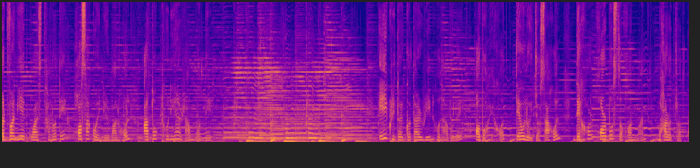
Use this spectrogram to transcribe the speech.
আডৱানীয়ে কোৱা স্থানতে সঁচাকৈ নিৰ্মাণ হ'ল আটকধুনীয়া ৰাম মন্দিৰ। কৃতজ্ঞতাৰ ঋণ সোধাবলৈ অৱশেষত তেওঁলৈ যচা হ'ল দেশৰ সৰ্বোচ্চ সন্মান ভাৰত ৰত্ন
